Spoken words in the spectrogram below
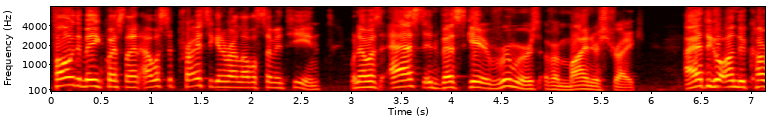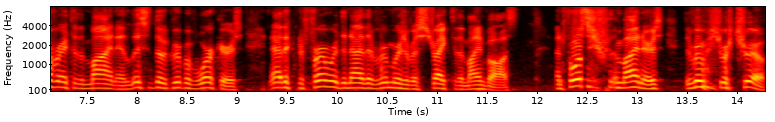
Following the main quest line, I was surprised to get around level 17 when I was asked to investigate rumors of a miner strike. I had to go undercover into the mine and listen to a group of workers and either confirm or deny the rumors of a strike to the mine boss. Unfortunately for the miners, the rumors were true.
